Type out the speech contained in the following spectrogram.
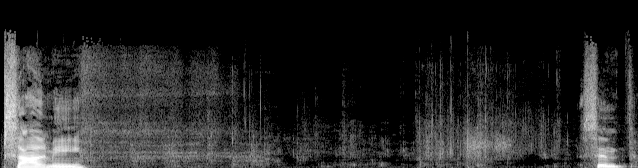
Psalmii sunt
